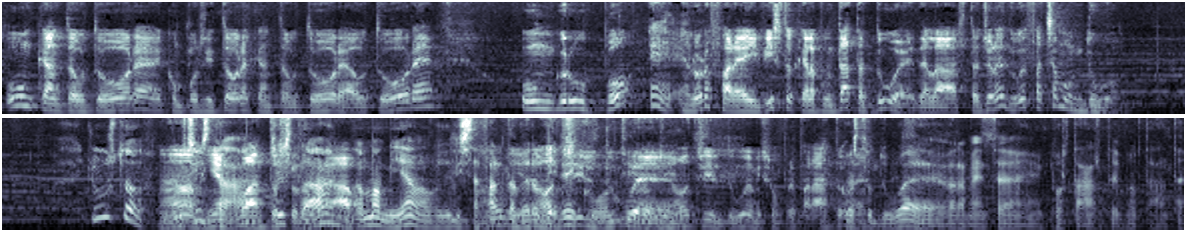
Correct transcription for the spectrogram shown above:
un cantautore, compositore, cantautore, autore, un gruppo e allora farei, visto che è la puntata 2 della stagione 2, facciamo un duo. Giusto, Mamma ci mia, sta, quanto ci sono sta. bravo. Mamma mia, ma li sta a fare davvero bene oggi i il conti. due- oggi. oggi il 2 mi sono preparato. Questo eh. 2 è veramente importante, importante.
